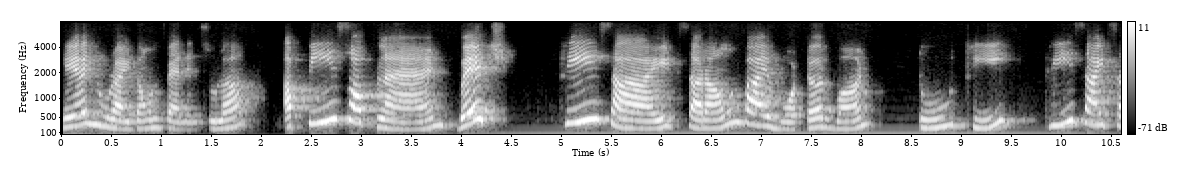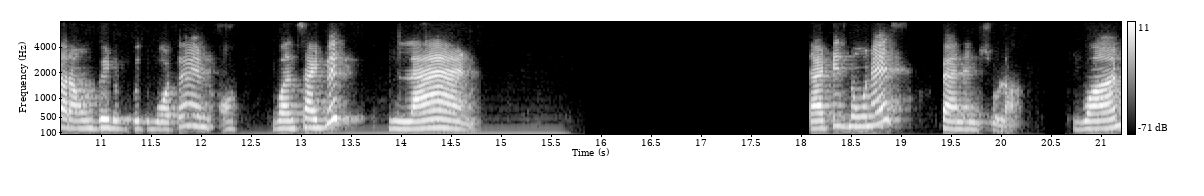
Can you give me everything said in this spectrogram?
Here you write down peninsula. A piece of land which three sides surround by water. One two three. Three sides surrounded with water and on one side with land that is known as peninsula. One,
